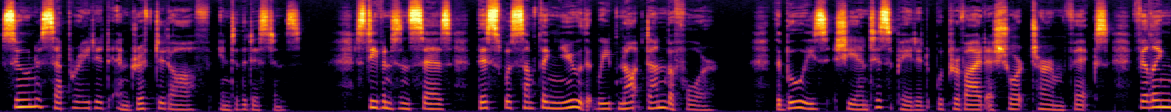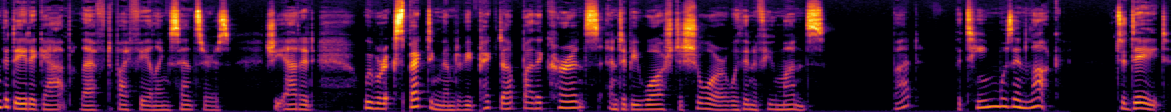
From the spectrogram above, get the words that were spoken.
soon separated and drifted off into the distance. Steventon says this was something new that we've not done before. The buoys she anticipated would provide a short term fix, filling the data gap left by failing sensors. She added, We were expecting them to be picked up by the currents and to be washed ashore within a few months. But the team was in luck. To date,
